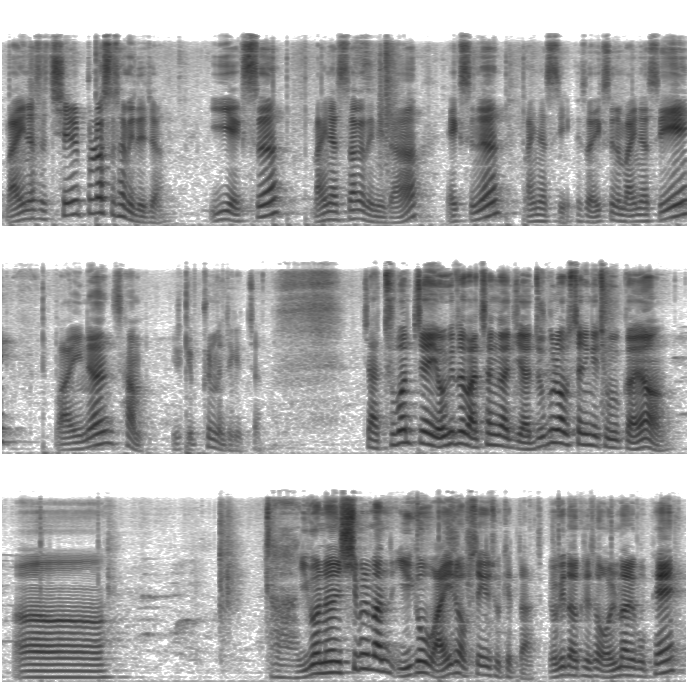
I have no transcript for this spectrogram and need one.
마이너스 7 플러스 3이 되죠. 2x 마이너스 4가 됩니다. x는 마이너스 2. 그래서 x는 마이너스 2, y는 3. 이렇게 풀면 되겠죠. 자, 두 번째 여기도 마찬가지야. 누구를 없애는 게 좋을까요? 어... 자, 이거는 10을 만 이거 y를 없애는 게 좋겠다. 여기다 그래서 얼마를 곱해?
